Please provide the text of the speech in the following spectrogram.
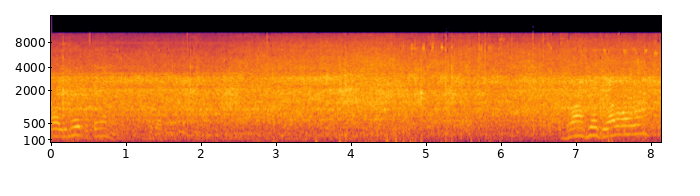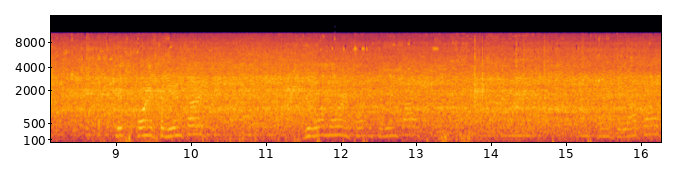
Oh, you moved the camera. You want to do it the other way then? Keep pointing to the inside. Do one more and point to the inside. Point to the outside.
